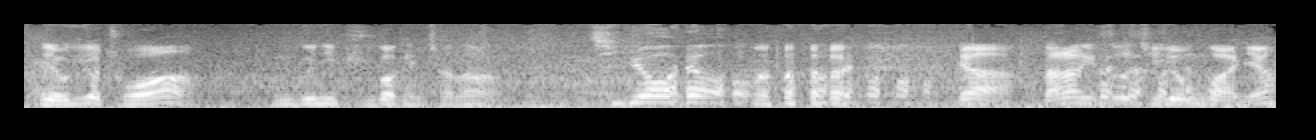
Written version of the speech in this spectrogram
근데 여기가 좋아 은근히 뷰가 괜찮아 지겨워요 야 나랑 있어도 지겨운 거 아니야?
